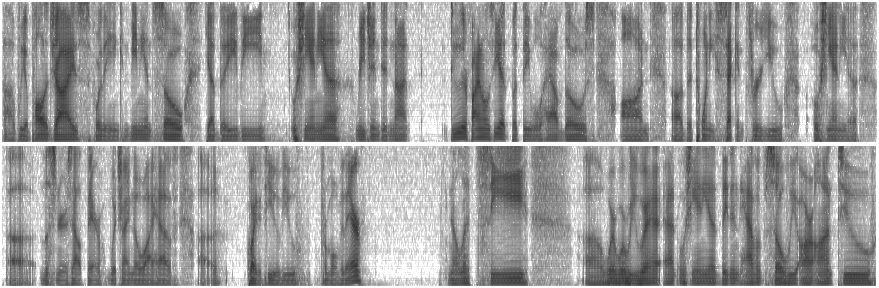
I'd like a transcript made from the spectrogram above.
Uh, we apologize for the inconvenience. So, yeah, the the Oceania region did not do their finals yet, but they will have those on uh, the 22nd for you Oceania uh, listeners out there, which I know I have uh, quite a few of you from over there. Now let's see. Uh, where were we at Oceania? They didn't have it, so we are on to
